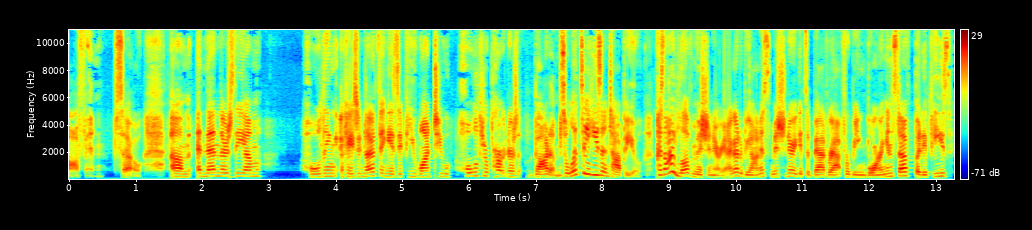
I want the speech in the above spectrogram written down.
often. So, um, and then there's the um, holding. Okay, so another thing is if you want to hold your partner's bottom. So let's say he's on top of you, because I love missionary. I got to be honest. Missionary gets a bad rap for being boring and stuff. But if he's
